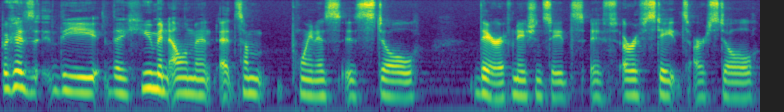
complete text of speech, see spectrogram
Because the the human element at some point is is still there if nation states if or if states are still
